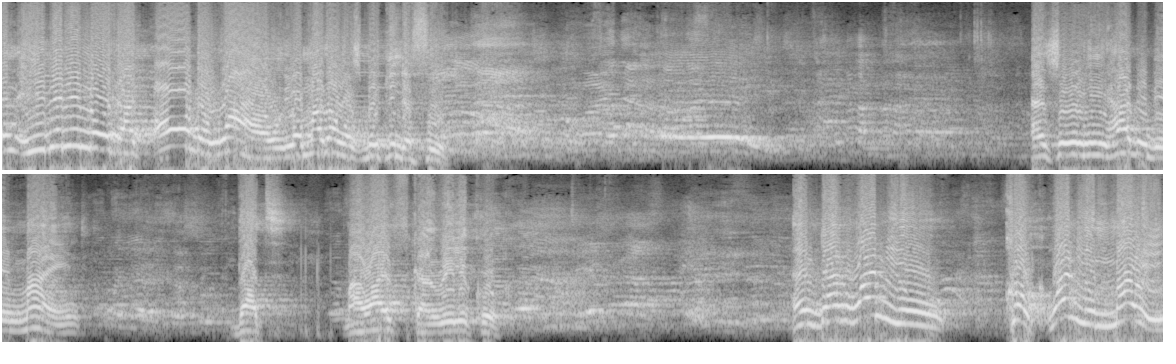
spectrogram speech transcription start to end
And he didn't know that all the while your mother was making the food. And so he had it in mind that my wife can really cook. And then when you cook, when you marry,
